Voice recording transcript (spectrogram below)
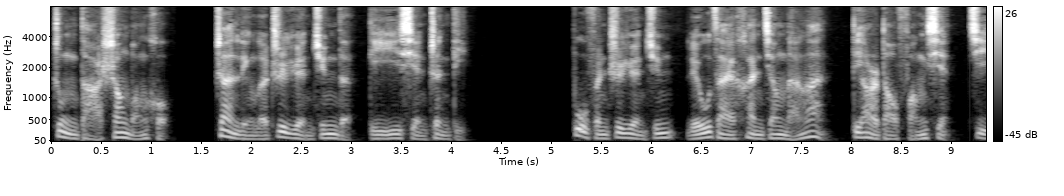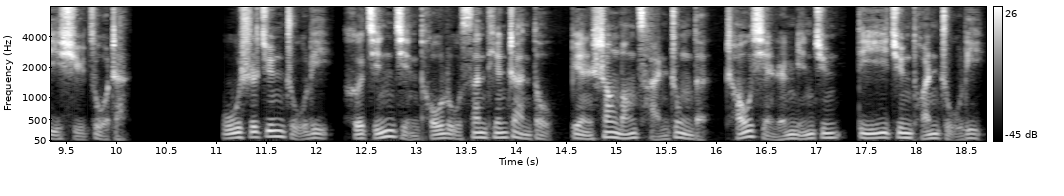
重大伤亡后，占领了志愿军的第一线阵地。部分志愿军留在汉江南岸第二道防线继续作战，五十军主力和仅仅投入三天战斗便伤亡惨重的朝鲜人民军第一军团主力，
